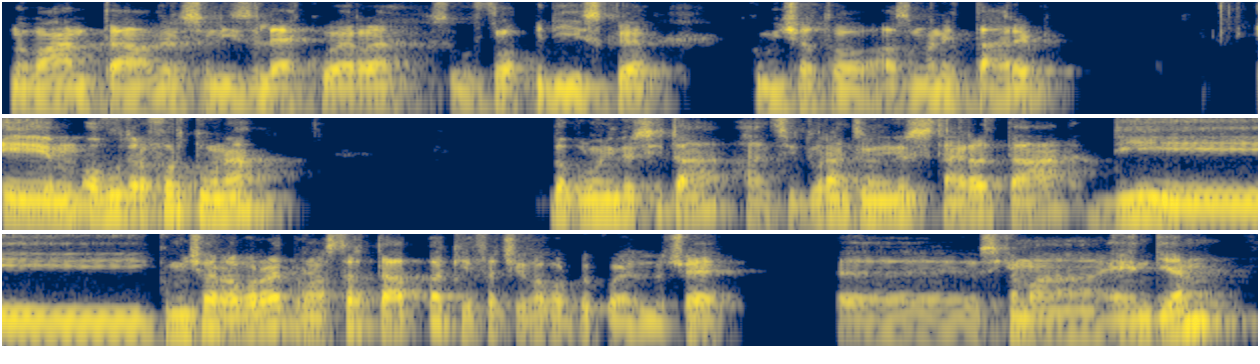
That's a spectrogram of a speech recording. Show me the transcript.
90, versioni Slackware su floppy disk, ho cominciato a smanettare. E mm, ho avuto la fortuna dopo l'università, anzi durante l'università in realtà, di cominciare a lavorare per una startup che faceva proprio quello, cioè eh, si chiama Endian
